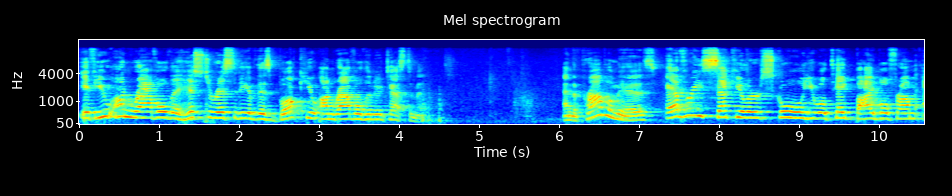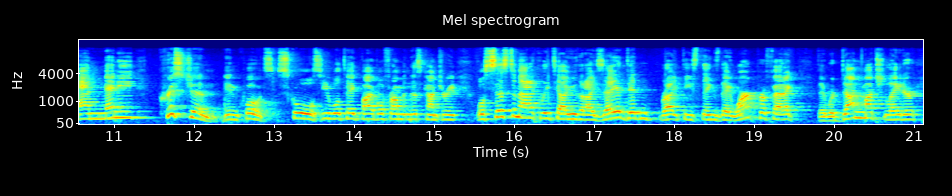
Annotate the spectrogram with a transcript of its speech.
If you unravel the historicity of this book, you unravel the New Testament. And the problem is, every secular school you will take Bible from, and many Christian, in quotes, schools you will take Bible from in this country, will systematically tell you that Isaiah didn't write these things. They weren't prophetic. They were done much later.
